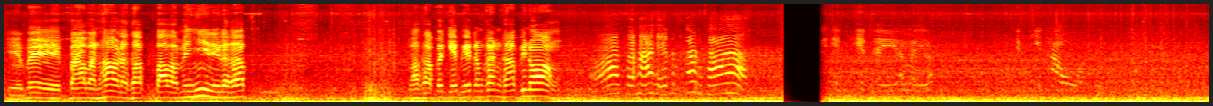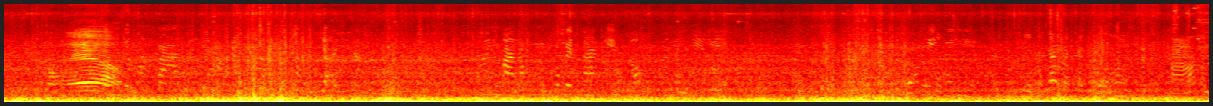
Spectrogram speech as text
เก็บไปปลาบันเท่าแล้วครับปลาบันไม่ฮี้นี่นะครับ มาครับไปเก็บเห็ดทำกันครับพี่น้อง อ๋อไปหาเห็ดกันค่ะ เห็นเห็ดไอ้อะไรวะเห็ดขี้เทาอะ ลงแล้ว จนมันบานอะยาวใหญ่นะมันบานแล้วมันก็เป็นตาเก็บเนาะอันนั้นมีเล็กมีใครเห็น นี่ตอนนั้นมันเป็นเหลืองขามัน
